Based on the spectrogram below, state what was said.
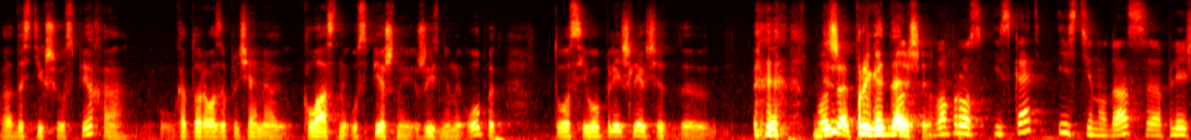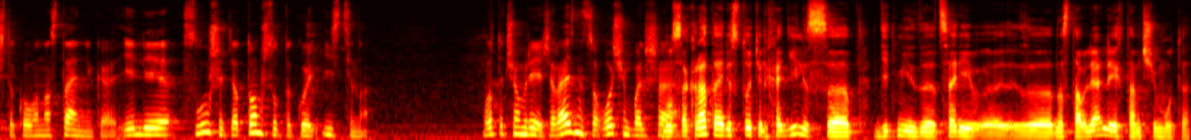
достигший успеха, у которого за плечами классный, успешный жизненный опыт, то с его плеч легче э, вот, бежать, прыгать дальше. Вот вопрос, искать истину, да, с плеч такого наставника, или слушать о том, что такое истина? Вот о чем речь. Разница очень большая. Ну, Сократ и Аристотель ходили с э, детьми э, царей, наставляли их там чему-то.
